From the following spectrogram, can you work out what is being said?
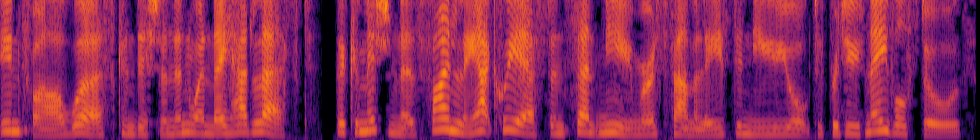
in far worse condition than when they had left. The commissioners finally acquiesced and sent numerous families to New York to produce naval stores.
